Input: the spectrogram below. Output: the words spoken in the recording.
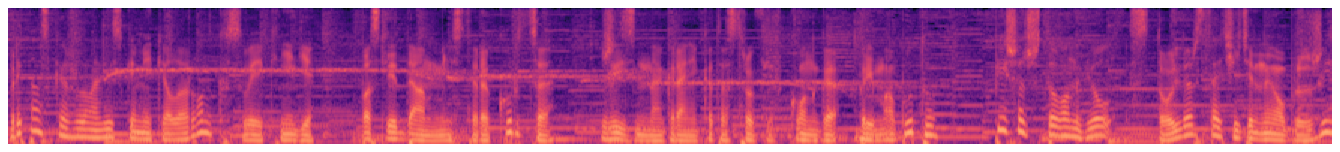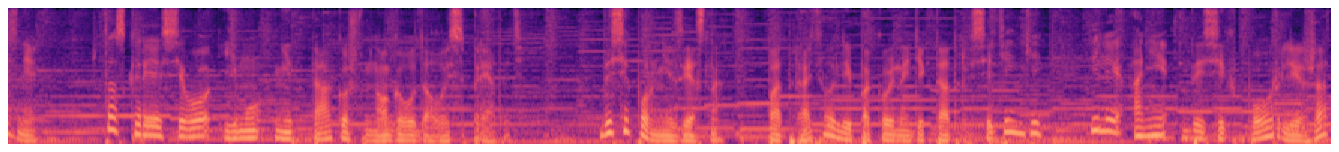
Британская журналистка Микела Ронг в своей книге «По следам мистера Курца. Жизнь на грани катастрофы в Конго при Мабуту» пишет, что он вел столь расточительный образ жизни, что, скорее всего, ему не так уж много удалось спрятать. До сих пор неизвестно, потратил ли покойный диктатор все деньги, или они до сих пор лежат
